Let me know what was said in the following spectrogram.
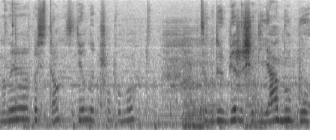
Надо якось так зробити, щоб воно... Це буде убіжище для нубов.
